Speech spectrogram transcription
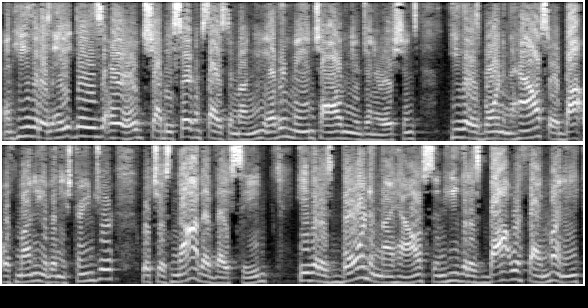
And he that is eight days old shall be circumcised among you, every man child in your generations. He that is born in the house or bought with money of any stranger, which is not of thy seed, he that is born in thy house, and he that is bought with thy money,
